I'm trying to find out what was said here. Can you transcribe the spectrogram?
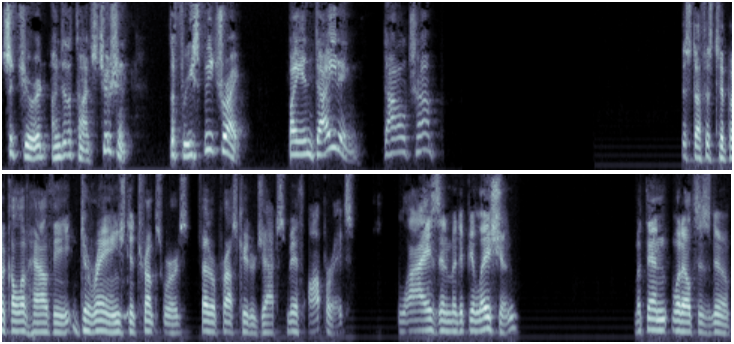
secured under the Constitution, the free speech right, by indicting Donald Trump? This stuff is typical of how the deranged, in Trump's words, federal prosecutor Jack Smith operates lies and manipulation. But then what else is new?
